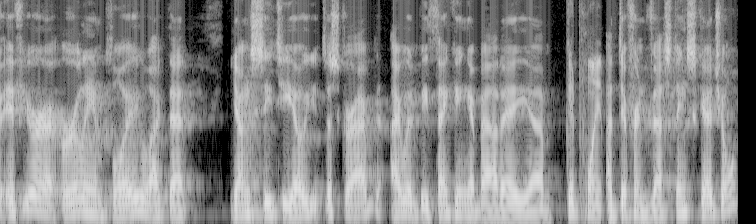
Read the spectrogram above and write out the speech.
if you're an early employee like that young CTO you described, I would be thinking about a um, good point, a different vesting schedule,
